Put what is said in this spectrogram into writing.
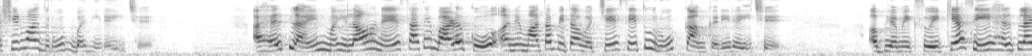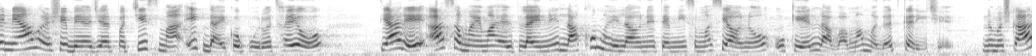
આશીર્વાદરૂપ બની રહી છે. આ હેલ્પલાઇન મહિલાઓને સાથે બાળકો અને માતા પિતા વચ્ચે સેતુરૂપ કામ કરી રહી છે. અભિયમ એકસો એક્યાસી હેલ્પલાઇનને આ વર્ષે બે હજાર પચીસમાં એક દાયકો પૂરો થયો. ત્યારે આ સમયમાં હેલ્પલાઇનને લાખો મહિલાઓને તેમની સમસ્યાઓનો ઉકેલ લાવવામાં મદદ કરી છે. નમસ્કાર,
